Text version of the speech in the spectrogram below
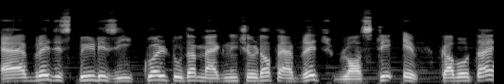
Average speed is equal to the magnitude of average velocity if कब होता है?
